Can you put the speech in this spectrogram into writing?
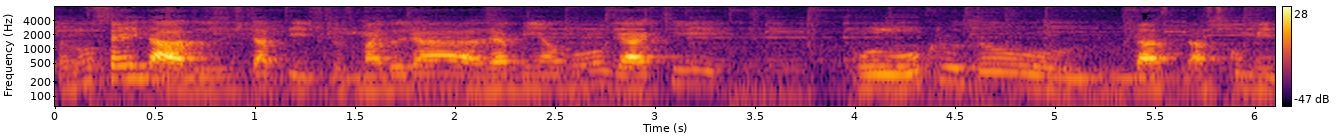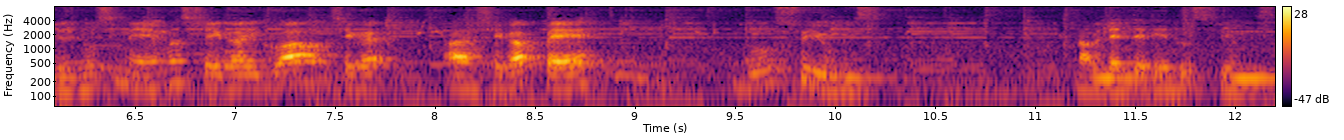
Eu não sei dados estatísticos, mas eu já, já vi em algum lugar que o lucro do, das, das comidas nos cinemas chega, igual, chega, chega perto dos filmes, da bilheteria dos filmes.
